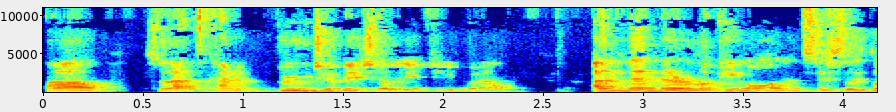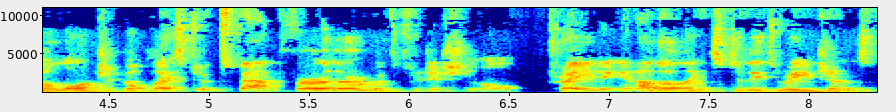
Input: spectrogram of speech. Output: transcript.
Um, so that's a kind of boot of Italy, if you will. And then they're looking on, and Sicily is the logical place to expand further with traditional trading and other links to these regions.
